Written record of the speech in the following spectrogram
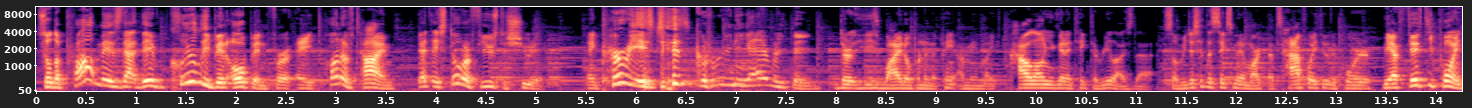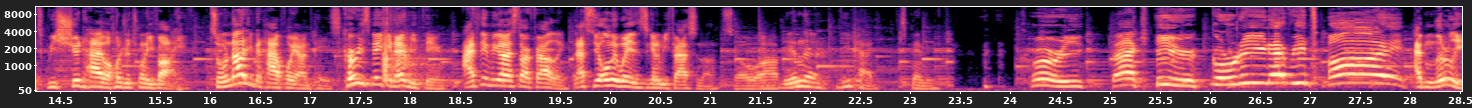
So the problem is that they've clearly been open for a ton of time, yet they still refuse to shoot it. And Curry is just greening everything. They're, he's wide open in the paint. I mean, like, how long are you going to take to realize that? So we just hit the six minute mark. That's halfway through the quarter. We have 50 points. We should have 125. So we're not even halfway on pace. Curry's making everything. I think we got to start fouling. That's the only way this is going to be fast enough. So uh, be in the D-pad spamming. Curry back here. Green every time. I'm literally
